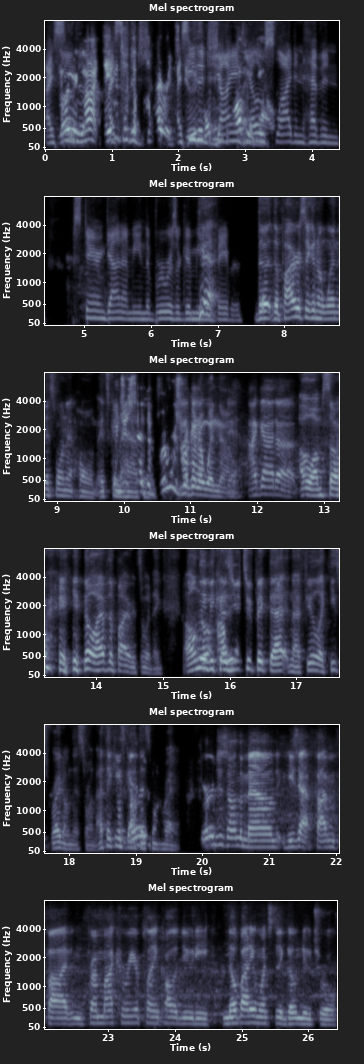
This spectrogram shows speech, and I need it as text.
I see No, you're the, not. David see took the the, Pirates. I see dude. the What you giant yellow about? slide in heaven staring down at me, and the Brewers are giving me Yeah. the favor. The the Pirates are gonna win this one at home. It's gonna just happen. said the Brewers were going to win, though. Yeah, I got uh Oh, I'm sorry. no, I have the Pirates winning. Only Oh, because I- you two picked that, and I feel like he's right on this one. I think he's got this one right. Burge is on the mound. He's at five and five, and from my career playing Call of Duty, nobody wants to go neutral.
